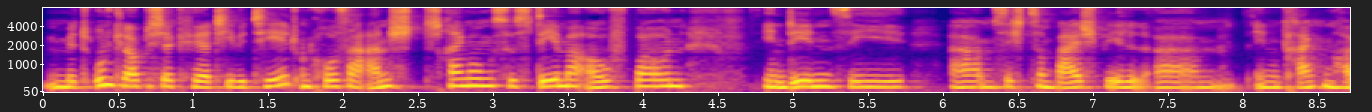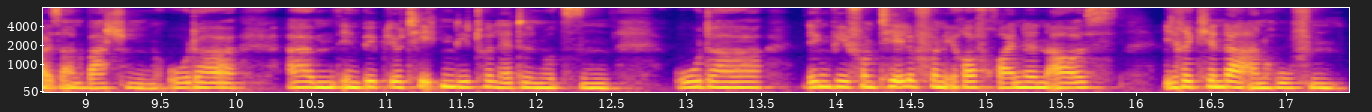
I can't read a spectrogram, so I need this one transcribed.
mit unglaublicher Kreativität und großer Anstrengung Systeme aufbauen, in denen sie ähm, sich zum Beispiel ähm, in Krankenhäusern waschen oder ähm, in Bibliotheken die Toilette nutzen oder irgendwie vom Telefon ihrer Freundin aus ihre Kinder anrufen.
